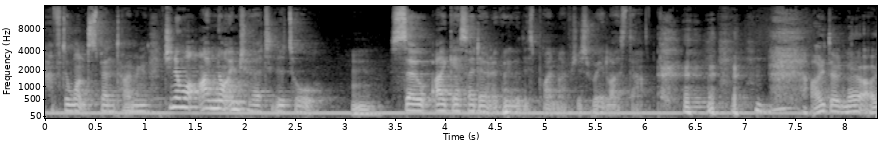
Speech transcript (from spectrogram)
have to want to spend time. In, do you know what? I'm not introverted at all. Mm. So I guess I don't agree with this point. I've just realised that. I don't know. I,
